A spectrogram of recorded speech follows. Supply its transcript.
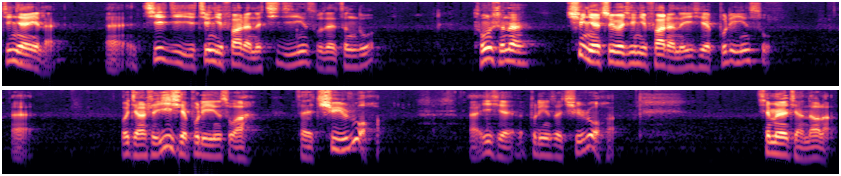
今年以来，哎，积极经济发展的积极因素在增多，同时呢，去年制约经济发展的一些不利因素，哎，我讲是一些不利因素啊，在趋于弱化，哎，一些不利因素趋于弱化。前面讲到了，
